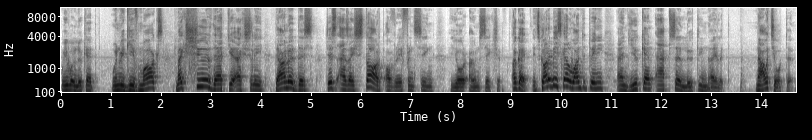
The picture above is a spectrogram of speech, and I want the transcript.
we will look at when we give marks. Make sure that you actually download this just as a start of referencing your own section. Okay, it's got to be scale 1 to 20 and you can absolutely nail it. Now it's your turn.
